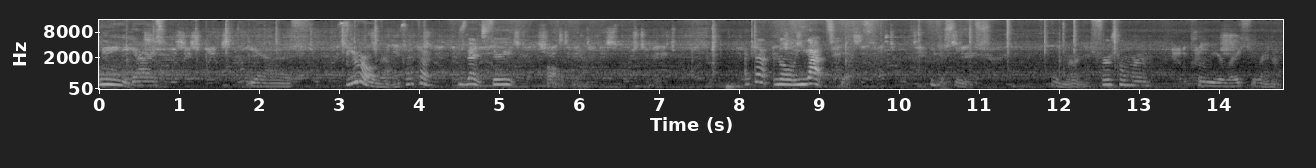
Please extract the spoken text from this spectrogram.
Ooh, guys. Yes. Zero rounds. I thought he's been three. Oh, yeah. I thought, no, he got hits. He just needs home run. His first home run career right here, right now.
